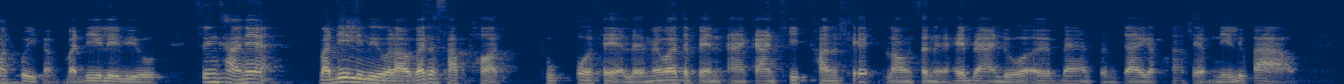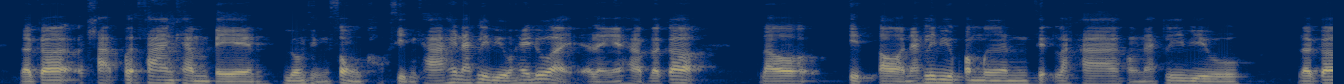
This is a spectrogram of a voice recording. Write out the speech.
มาคุยกับ Buddy Reviewซึ่งเขาเนี่ย Buddy Review เราก็จะ support ทุก process เลยไม่ว่าจะเป็นอาการคิดคอนเซปต์ลองเสนอให้แบรนด์ดูว่าเออแบรนด์สนใจกับคอนเซปต์นี้หรือเปล่า แล้วก็สร้างแคมเปญรวมถึงส่งสินค้าให้นักรีวิวให้ด้วยอะไรเงี้ยครับ แล้วก็เราติดต่อนักรีวิวประเมินราคาของนักรีวิว แล้วก็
